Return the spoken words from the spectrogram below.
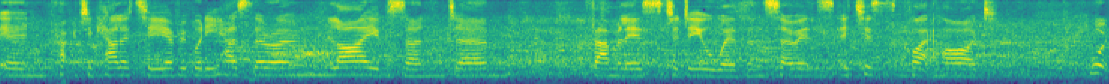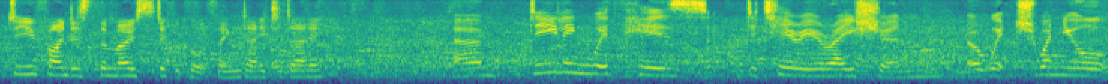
in practicality, everybody has their own lives and um, families to deal with, and so it's it is quite hard. What do you find is the most difficult thing day to day? Um, dealing with his deterioration, uh, which when you're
